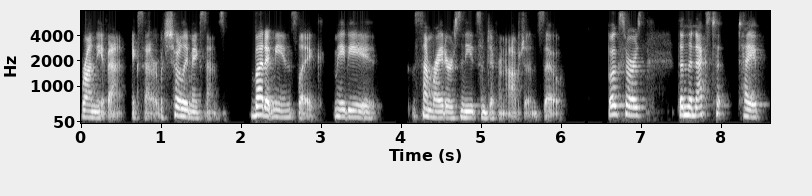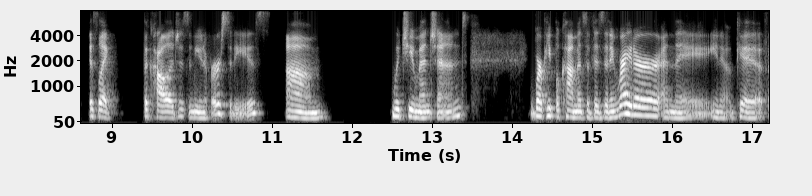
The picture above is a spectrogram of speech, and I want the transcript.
run the event et cetera which totally makes sense. But it means like maybe some writers need some different options. So bookstores then the next t- type is like the colleges and universities. Um which you mentioned, where people come as a visiting writer and they, you know, give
